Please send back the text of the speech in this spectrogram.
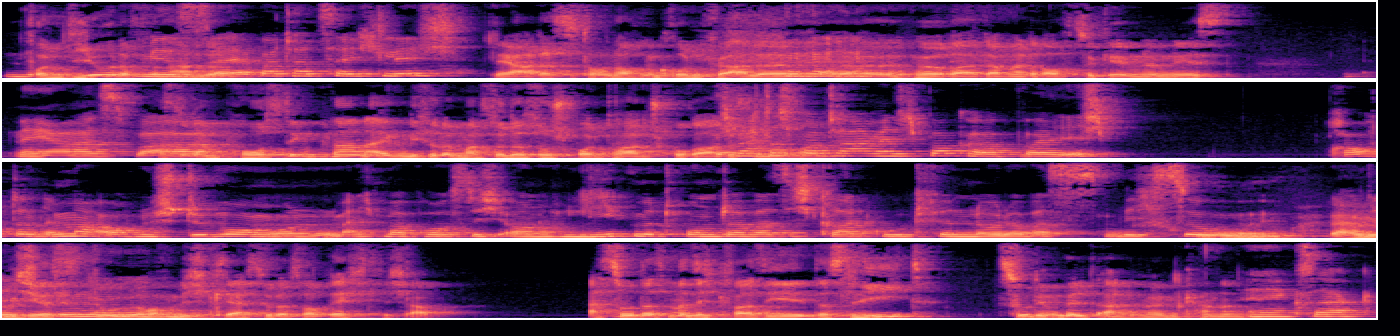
Mit Von dir oder von mir anderen? selber tatsächlich. Ja, das ist doch noch ein Grund für alle äh, Hörer, da mal drauf zu gehen demnächst. Naja, es war. Hast du da einen Postingplan eigentlich oder machst du das so spontan, sporadisch? ich mache das spontan, wenn ich Bock habe, weil ich brauche dann immer auch eine Stimmung und manchmal poste ich auch noch ein Lied mit runter, was ich gerade gut finde oder was mich so. Uh, ja, in du, du, hoffentlich klärst du das auch rechtlich ab. Ach so, dass man sich quasi das Lied zu dem Bild anhören kann. dann. Exakt.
